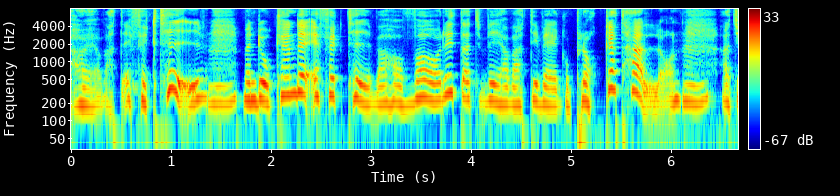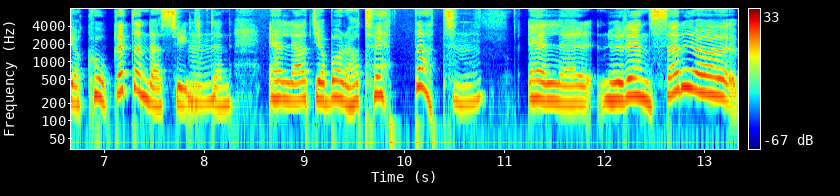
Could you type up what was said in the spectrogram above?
har jag varit effektiv Mm. men då kan det effektiva ha varit att vi har varit iväg och plockat hallon Mm. att jag har kokat den där sylten eller att jag bara har tvättat Mm. eller nu rensade jag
